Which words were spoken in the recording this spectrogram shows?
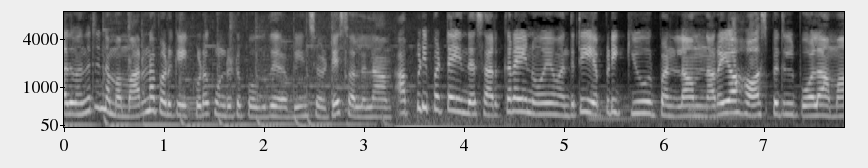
அது வந்து வந்துட்டு நம்ம மரணப்படுக்கை கூட கொண்டுட்டு போகுது அப்படின்னு சொல்லிட்டு சொல்லலாம். அப்படிப்பட்ட இந்த சர்க்கரை நோயை வந்துட்டு எப்படி க்யூர் பண்ணலாம்? நிறையா ஹாஸ்பிட்டல் போகலாமா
